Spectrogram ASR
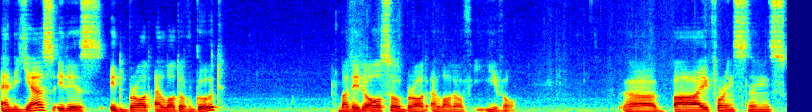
And yes, it is. It brought a lot of good, but it also brought a lot of evil. Uh, by, for instance,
